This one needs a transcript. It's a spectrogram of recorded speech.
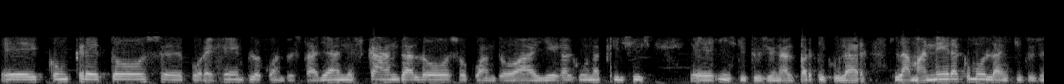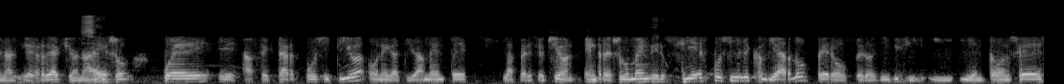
eh, concretos, eh, por ejemplo, cuando estallan escándalos o cuando hay alguna crisis eh, institucional particular, la manera como la institucionalidad reacciona a eso puede afectar positiva o negativamente la percepción. En resumen, sí es posible cambiarlo, pero, pero es difícil. Y, y entonces,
